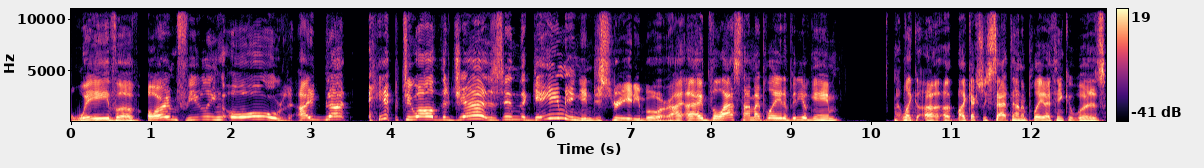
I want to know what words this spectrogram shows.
wave of I'm feeling old. I'm not hip to all the jazz in the gaming industry anymore. I, I the last time I played a video game, like uh, uh, like actually sat down and played, I think it was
